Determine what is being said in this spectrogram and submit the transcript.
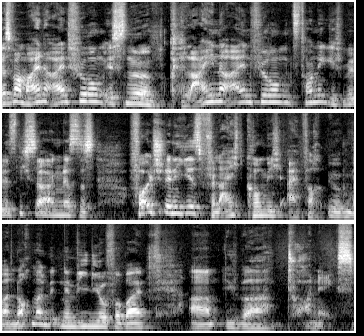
Das war meine Einführung, ist eine kleine Einführung ins Tonic. Ich will jetzt nicht sagen, dass das vollständig ist. Vielleicht komme ich einfach irgendwann nochmal mit einem Video vorbei ähm, über Tonics.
